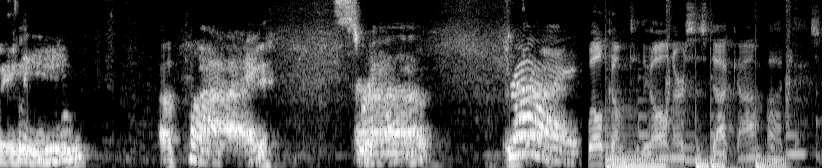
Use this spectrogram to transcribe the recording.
clean, Clean. apply, scrub, Dry. Welcome to the allnurses.com podcast.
